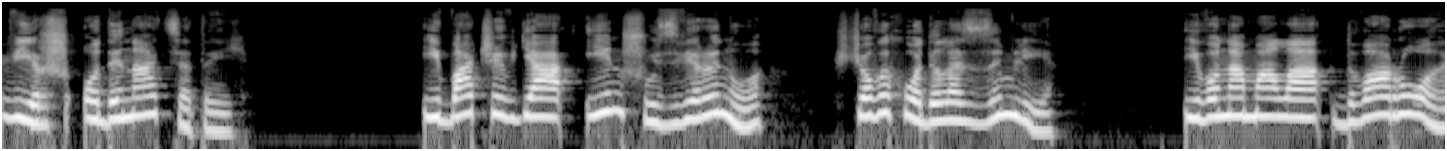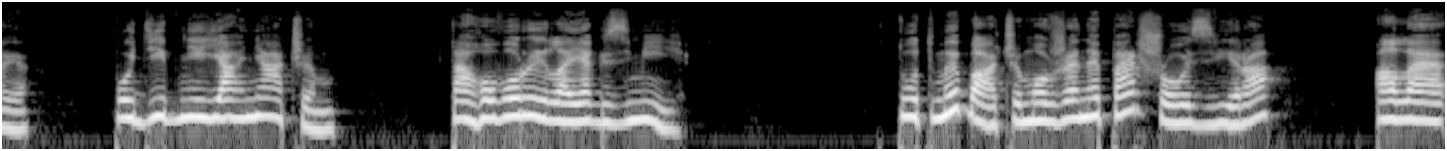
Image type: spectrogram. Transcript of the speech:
Вірш одинадцятий. І бачив я іншу звірину, що виходила з землі, і вона мала два роги, подібні ягнячим, та говорила, як змій. Тут ми бачимо вже не першого звіра, але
